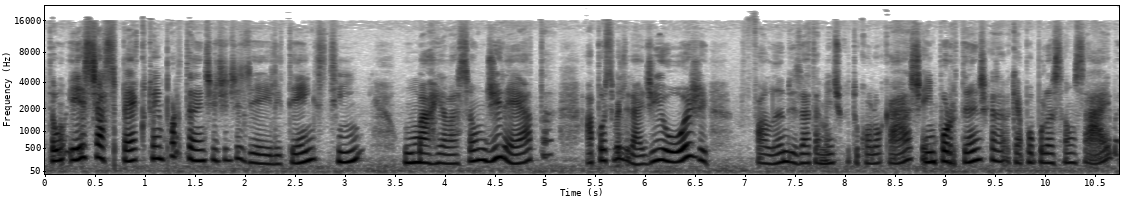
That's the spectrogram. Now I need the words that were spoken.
Então, esse aspecto é importante de dizer, ele tem sim uma relação direta à possibilidade. E hoje, falando exatamente o que tu colocaste, é importante que a, que a população saiba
